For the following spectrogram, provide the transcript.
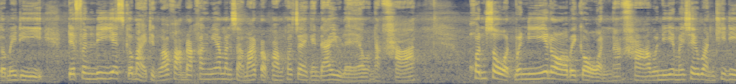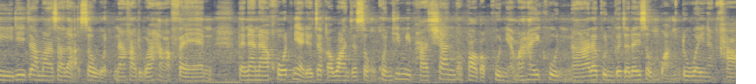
ก็ไม่ดี definitely yes ก็หมายถึงว่าความรักครั้งนี้มันสามารถปรับความเข้าใจกันได้อยู่แล้วนะคะคนโสดวันนี้รอไปก่อนนะคะ วันนี้ยังไม่ใช่วันที่ดีที่จะมาสละโสดนะคะ หรือว่าหาแฟน แต่ในอนาคตเนี่ยเดี๋ยวจักรวาลจะส่งคนที่มี passion พอๆกับคุณเนี่ยมาให้คุณนะ แล้วคุณก็จะได้สมหวังด้วยนะคะ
